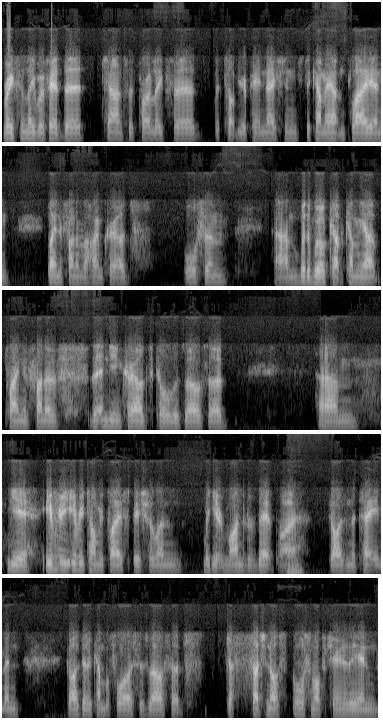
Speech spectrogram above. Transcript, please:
recently we've had the chance with Pro League for the top European nations to come out and play and play in front of a home crowd's awesome um, with the World Cup coming up, playing in front of the Indian crowd's cool as well. So, um, yeah, every every time we play is special, and we get reminded of that by guys in the team and guys that have come before us as well. So it's just such an awesome opportunity, and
